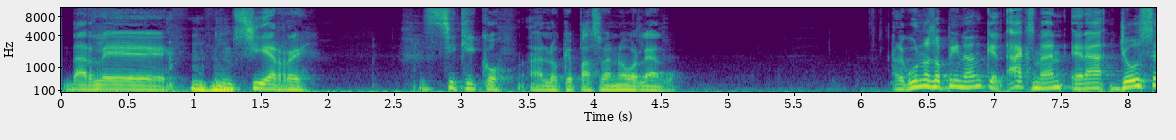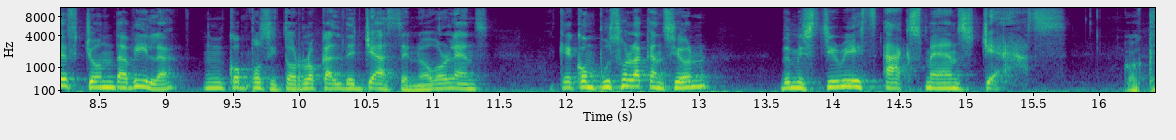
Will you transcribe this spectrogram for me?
darle un cierre psíquico a lo que pasó en Nueva Orleans. Algunos opinan que el Axeman era Joseph John Davila, un compositor local de jazz de Nueva Orleans, que compuso la canción The Mysterious Axeman's Jazz, Ok.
